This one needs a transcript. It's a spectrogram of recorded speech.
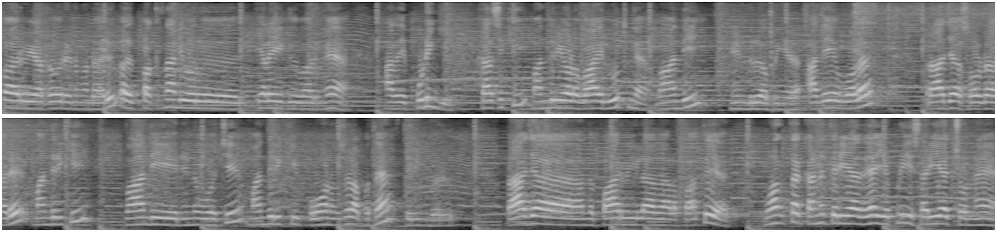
பார்வையாற்றவர் என்ன பண்ணுறாரு அதுக்கு பக்கத்தாண்டி ஒரு இலைக்கு பாருங்க அதை பிடுங்கி கசக்கி மந்திரியோட வாயில் ஊற்றுங்க வாந்தி நின்று அப்படிங்கிற அதே போல் ராஜா சொல்கிறாரு மந்திரிக்கு வாந்தி நின்று போச்சு மந்திரிக்கு போன விஷயம் அப்போ தான் திரும்பி வருது. ராஜா அந்த பார்வை ஆளை பார்த்து உனக்கு தான் கண்ணு தெரியாத எப்படி சரியாக சொன்னேன்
